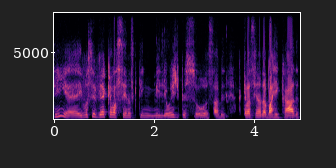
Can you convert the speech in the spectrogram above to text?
Sim, é, e você vê aquelas cenas que tem milhões de pessoas, sabe? Aquela cena da barricada,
